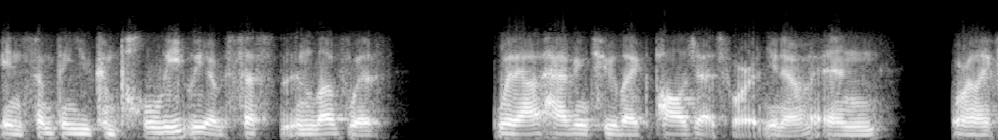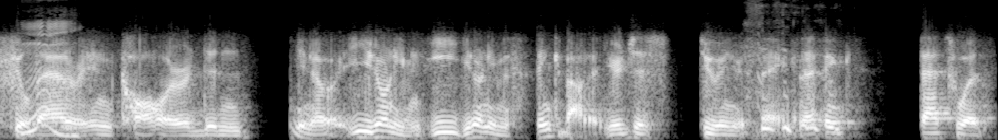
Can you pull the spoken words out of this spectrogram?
in something you completely obsessed in love with without having to like apologize for it, you know, and or like feel mm. bad or didn't call or didn't, you know, you don't even eat, you don't even think about it. You're just doing your thing. and I think that's what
